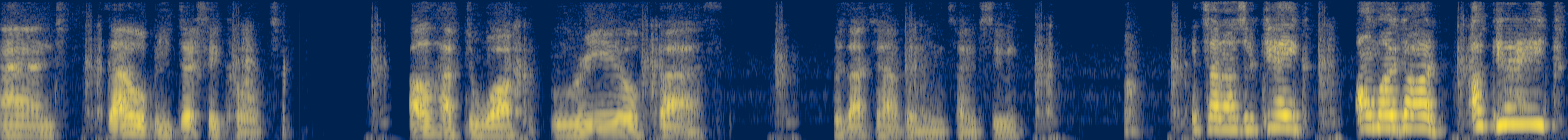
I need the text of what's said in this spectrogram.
And that will be difficult. I'll have to walk real fast for that to happen anytime soon. It's another cake! Oh my god! A cake!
